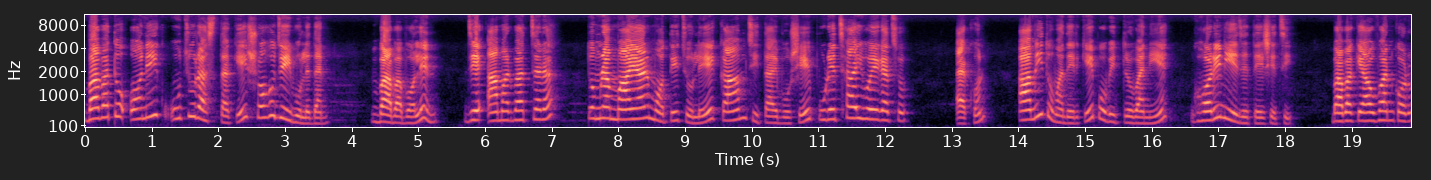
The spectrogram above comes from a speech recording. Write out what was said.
বাবা তো অনেক উঁচু রাস্তাকে সহজেই বলে দেন। বাবা বলেন যে আমার বাচ্চারা, তোমরা মায়ার মতে চলে কাম চিতায় বসে পুড়ে ছাই হয়ে গেছো। এখন আমি তোমাদেরকে পবিত্র বানিয়ে ঘরে নিয়ে যেতে এসেছি। বাবাকে আহ্বান করো,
